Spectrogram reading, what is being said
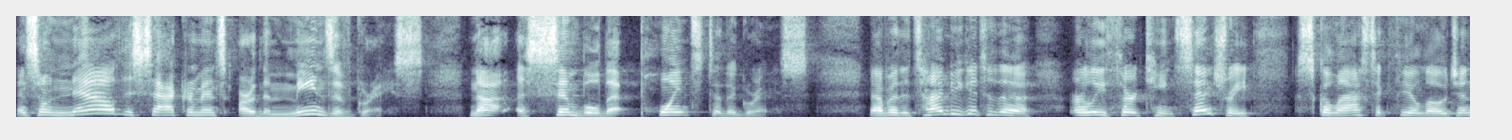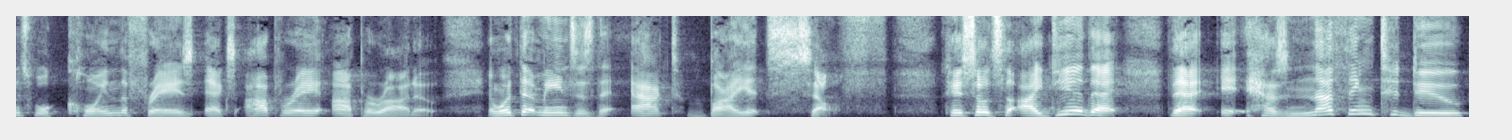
And so now the sacraments are the means of grace not a symbol that points to the grace. Now, by the time you get to the early 13th century, scholastic theologians will coin the phrase ex opere operato. And what that means is the act by itself. Okay, so it's the idea that, that it has nothing to do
